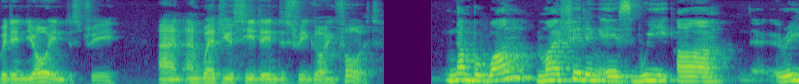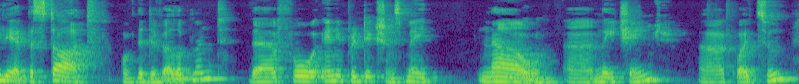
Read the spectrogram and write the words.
within your industry, and, and where do you see the industry going forward? Number one, my feeling is we are really at the start of the development. Therefore, any predictions made now uh, may change uh, quite soon.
